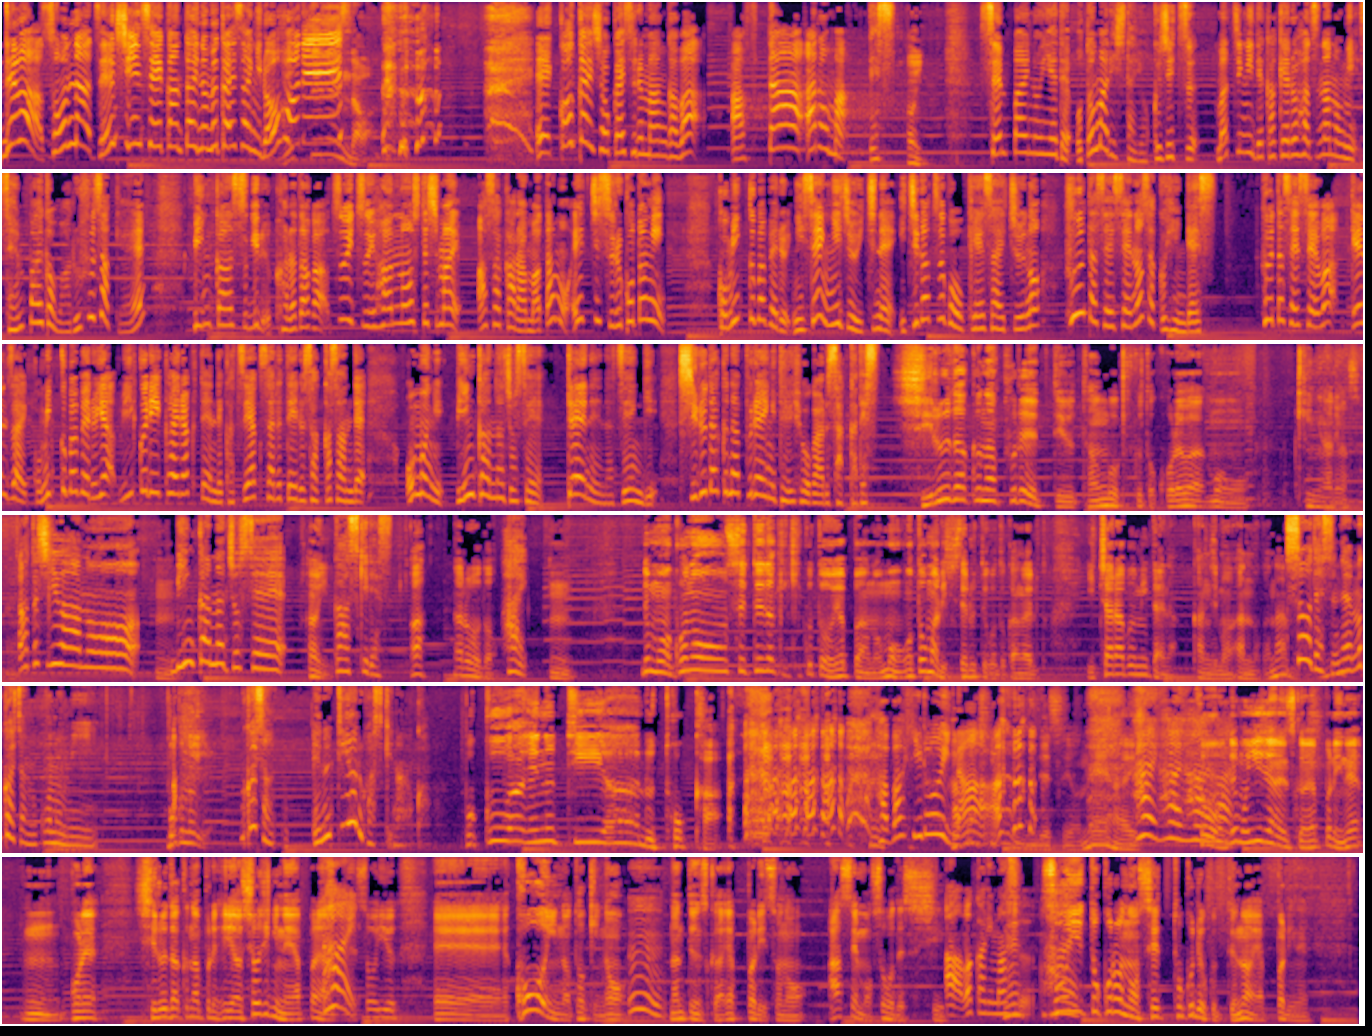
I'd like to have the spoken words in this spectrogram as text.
ではそんな全身性感帯の向井さんに朗報言ってねえんだわえー今回紹介する漫画は「アフターアロマ」です。はい。先輩の家でお泊まりした翌日街に出かけるはずなのに先輩が悪ふざけ？敏感すぎる体がついつい反応してしまい朝からまたもエッチすることに。コミックバベル2021年1月号掲載中の風太先生の作品です風太先生は現在コミックバベルやウィークリー快楽天で活躍されている作家さんで主に敏感な女性丁寧な前戯シルダクなプレイに定評がある作家です。シルダクなプレイっていう単語を聞くとこれはもう気になりますね。私はあのーうん。敏感な女性はい。が好きです。あなるほど。はい。うん。でもこの設定だけ聞くとやっぱあのもうお泊まりしてるってことを考えるとイチャラブみたいな感じもあるのかな。そうですね。向井さんの好み僕の向井さん NTR が好きなのか？僕は NTR とか。幅広いな。幅ですよね。はい、はいはいはいはい。そうでもいいじゃないですか。やっぱりねうんこれシルダクなプレイいや正直ねやっぱり、はい。そういう、えー行為の時の、うん。なんていうんですかやっぱりその汗もそうですし、あわかります、ね、そうはいいうところの説得力っていうのはやっぱりね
